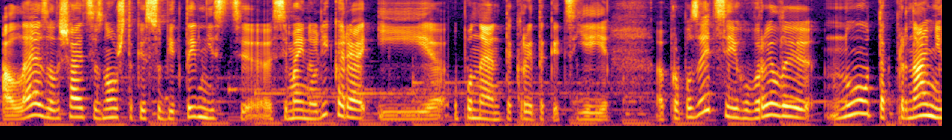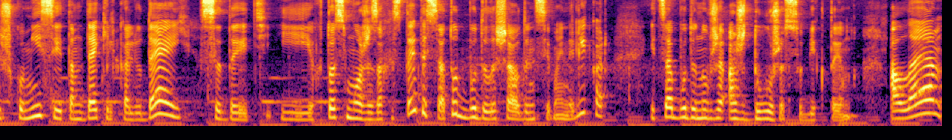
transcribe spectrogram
але залишається знову ж таки суб'єктивність е, сімейного лікаря і опоненти критики цієї е, пропозиції говорили: ну так принаймні ж комісії там декілька людей сидить, і хтось може захиститися. а Тут буде лише один сімейний лікар, і це буде ну вже аж дуже суб'єктивно. Але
